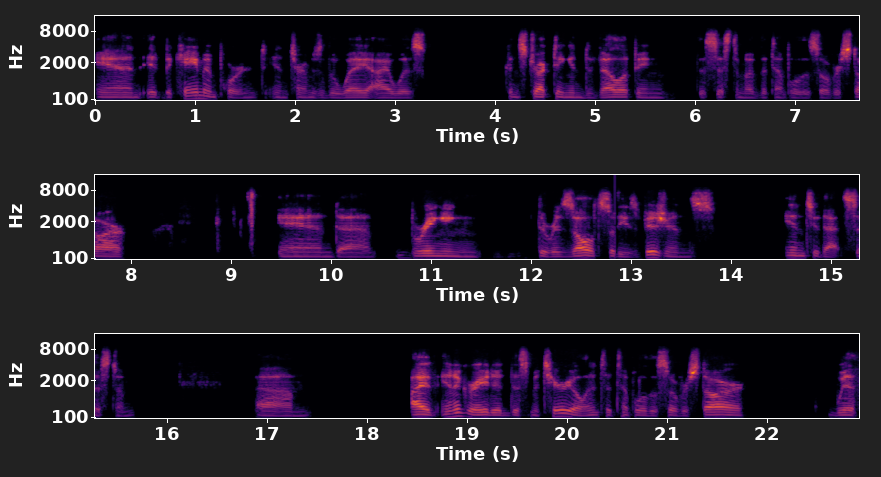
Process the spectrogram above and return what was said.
And it became important in terms of the way I was constructing and developing the system of the Temple of the Silver Star and uh, bringing the results of these visions into that system. Um, I've integrated this material into Temple of the Silver Star with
